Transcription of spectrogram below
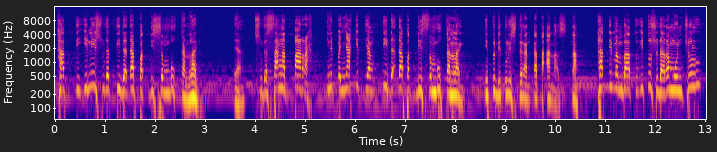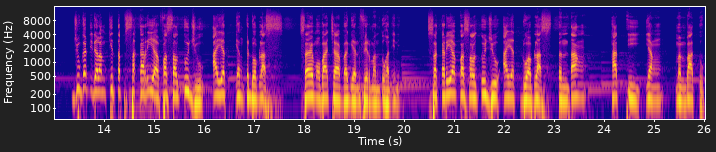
hati ini sudah tidak dapat disembuhkan lagi. Ya, sudah sangat parah. Ini penyakit yang tidak dapat disembuhkan lagi. Itu ditulis dengan kata Anas. Nah, hati membatu itu saudara muncul juga di dalam kitab Sakaria pasal 7 ayat yang ke-12. Saya mau baca bagian firman Tuhan ini. Sakaria pasal 7 ayat 12 tentang hati yang membatu.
